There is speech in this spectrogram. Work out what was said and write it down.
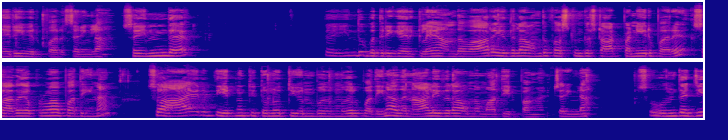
நிறைவிருப்பார். சரிங்களா? ஸோ இந்த இந்து பத்திரிக்கை இருக்கு இல்லையா? அந்த வார இதெல்லாம் வந்து ஃபஸ்ட் வந்து ஸ்டார்ட் பண்ணியிருப்பார் ஸோ அதுக்கப்புறமா பார்த்தீங்கன்னா ஸோ ஆயிரத்தி எட்நூற்றி தொண்ணூற்றி ஒன்பது முதல் பார்த்தீங்கன்னா அதை நாளிதழாக வந்து மாற்றிருப்பாங்க சரிங்களா? ஸோ இந்த ஜி.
